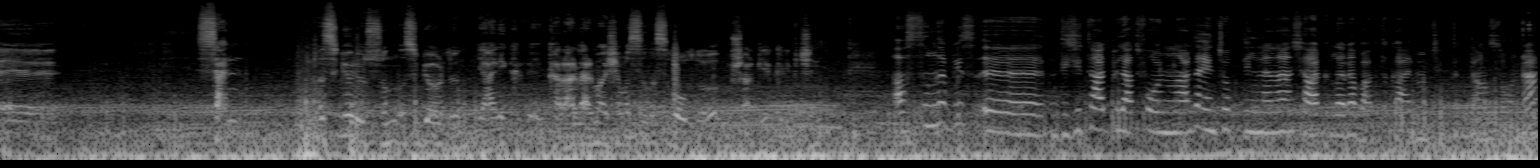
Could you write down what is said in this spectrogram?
Ee, sen nasıl görüyorsun, nasıl gördün? Yani karar verme aşaması nasıl oldu bu şarkıya klip için? Aslında biz e, dijital platformlarda en çok dinlenen şarkılara baktık albüm çıktıktan sonra.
